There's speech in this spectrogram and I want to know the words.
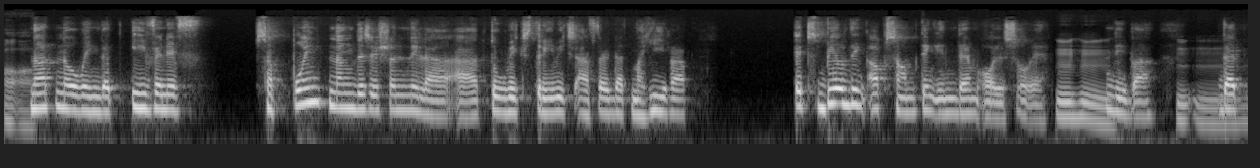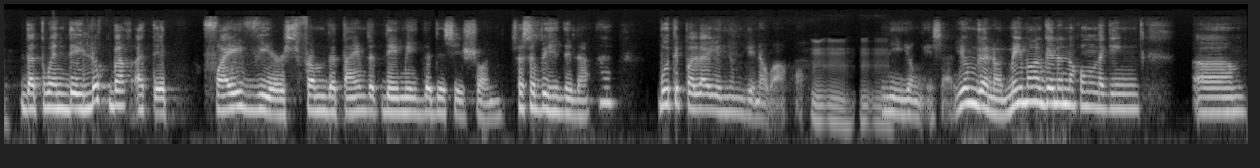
oo Not knowing that even if sa point ng decision nila, uh, two weeks, three weeks after that, mahirap, it's building up something in them also eh. mhm Hindi ba? That that when they look back at it five years from the time that they made the decision, sasabihin nila, ah, buti pala yun yung ginawa ko. Mm-mm. Mm-mm. Hindi yung isa. Yung ganon. May mga ganon akong naging um,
